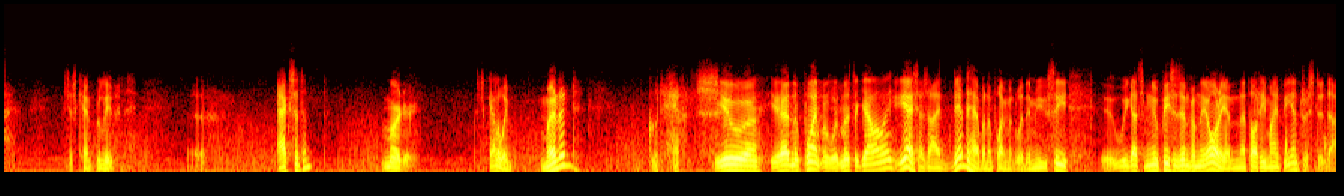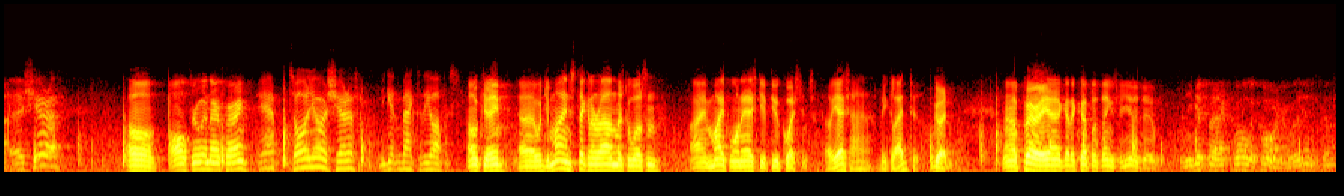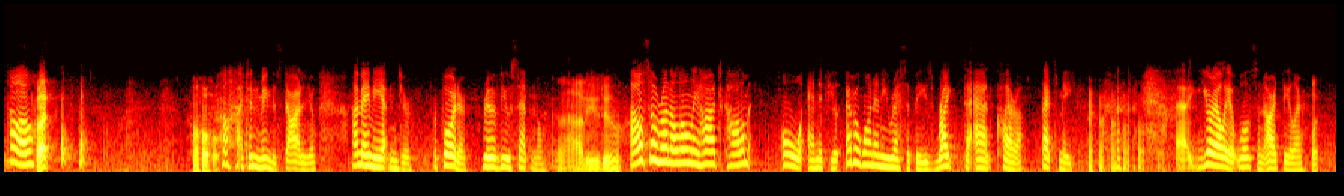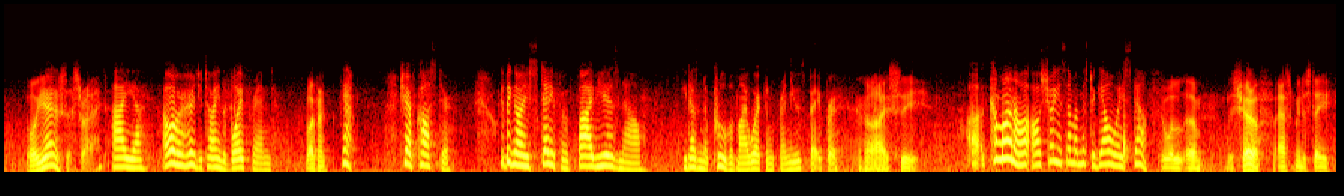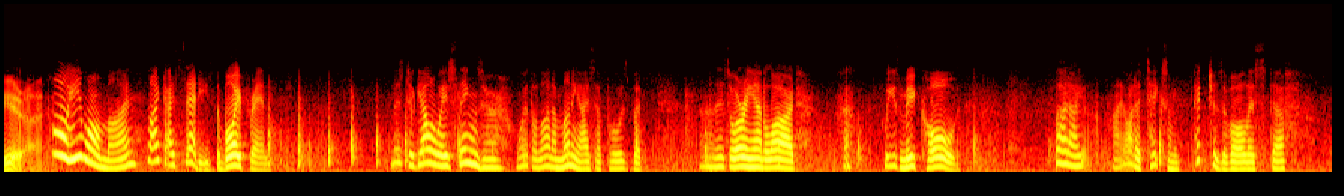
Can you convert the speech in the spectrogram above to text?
just can't believe it. Uh, accident? Murder. Mr. Galloway murdered? Good heavens. You, uh, you had an appointment with Mr. Galloway? Yes, as I did have an appointment with him. You see, we got some new pieces in from the Orient, and I thought he might be interested. I... Uh, Sheriff. Oh, all through in there, Perry? Yeah, it's all yours, Sheriff. Be getting back to the office. Okay. Uh, would you mind sticking around, Mr. Wilson? I might want to ask you a few questions. Oh, yes, I'll be glad to. Good. Now, Perry, I got a couple of things for you to do. When you get back, call the coroner, will you? and tell him- Hello. What? Oh, Oh, I didn't mean to startle you. I'm Amy Ettinger, reporter, Riverview Sentinel. how do you do? I also run a Lonely Hearts column. Oh, and if you ever want any recipes, write to Aunt Clara. That's me. uh, you're Elliot Wilson, art dealer. Oh, yes, that's right. I uh, I overheard you talking to the boyfriend, Boyfriend? Yeah. Sheriff Coster. We've been going steady for five years now. He doesn't approve of my working for a newspaper. Oh, I see. Uh, come on, I'll, I'll show you some of Mr. Galloway's stuff. Well, um, the sheriff asked me to stay here. I... Oh, he won't mind. Like I said, he's the boyfriend. Mr. Galloway's things are worth a lot of money, I suppose, but uh, this Oriental art leaves me cold. But I, I ought to take some pictures of all this stuff.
